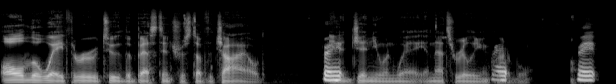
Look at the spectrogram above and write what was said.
all the way through to the best interest of the child right. in a genuine way. And that's really incredible. Right. right.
